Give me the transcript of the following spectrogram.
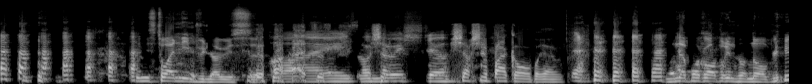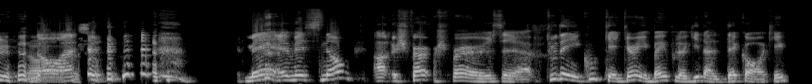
C'est une histoire nébuleuse. ça. Ouais, On louche, ça. Je cherchais pas à comprendre. On n'a pas compris nous autres non plus. Non, hein? c'est ça. mais, mais sinon, ah, je fais, je fais euh, tout d'un coup, quelqu'un est bien plugué dans le deck hockey.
